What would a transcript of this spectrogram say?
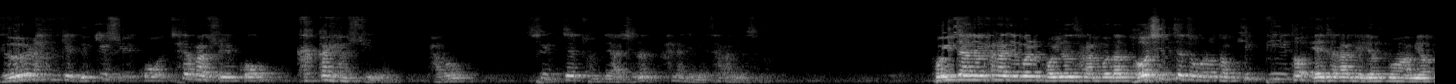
늘 함께 느낄 수 있고 체험할 수 있고 가까이 할 수 있는 바로 실제 존재하시는 하나님의 사랑이었습니다. 보이지 않는 하나님을 보이는 사람보다 더 실제적으로 더 깊이 더 애절하게 연모하며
